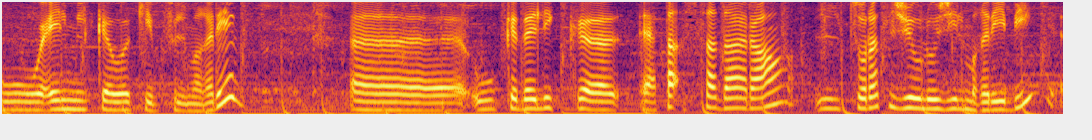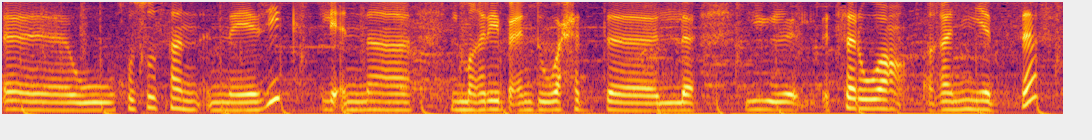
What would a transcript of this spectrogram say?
وعلم الكواكب في المغرب. آه وكذلك إعطاء الصدارة للتراث الجيولوجي المغربي آه وخصوصا النيازك لأن المغرب عنده واحد الثروة غنية بزاف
